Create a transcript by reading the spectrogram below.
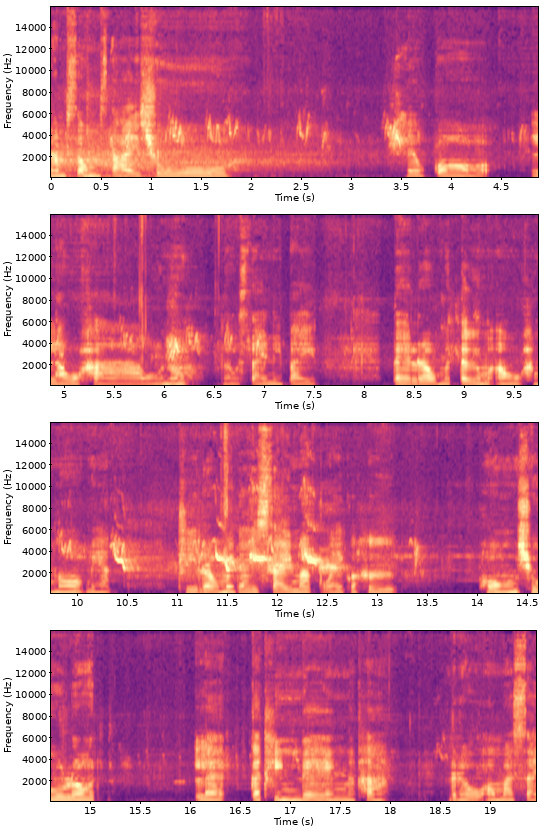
น้ำส้มสายชู แล้วก็เหล้าขาวเนาะเราใส่นี่ไป แต่เรามาเติมเอาข้างนอกเนี้ยที่เราไม่ได้ใส่หมักไว้ก็คือ ผงชูรสและกระทิงแดงนะคะ เราเอามาใส่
